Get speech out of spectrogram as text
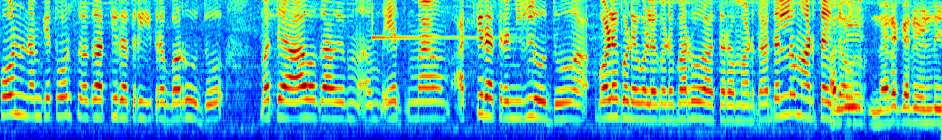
ಫೋನ್ ನಮಗೆ ತೋರಿಸುವಾಗ ಹತ್ತಿರ ಹತ್ರ ಈ ಥರ ಬರುವುದು ಮತ್ತೆ ಆವಾಗ ಹತ್ತಿರ ಹತ್ರ ನಿಲ್ಲುವುದು ಒಳಗಡೆ ಒಳಗಡೆ ಬರುವ ಆ ಥರ ಮಾಡ್ದ ಅದೆಲ್ಲ ಮಾಡ್ತಾ ಇದ್ದ ನೆರೆಕೆರೆಯಲ್ಲಿ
